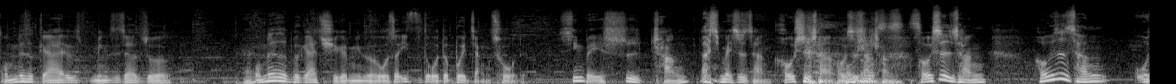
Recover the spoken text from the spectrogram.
我们那时候给他名字叫做哎，我们那时候不是给他取个名字，我说一直都我都不会讲错的。新北市场。啊，新北市场 侯市场，侯市场，长，侯市场，侯市场，我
